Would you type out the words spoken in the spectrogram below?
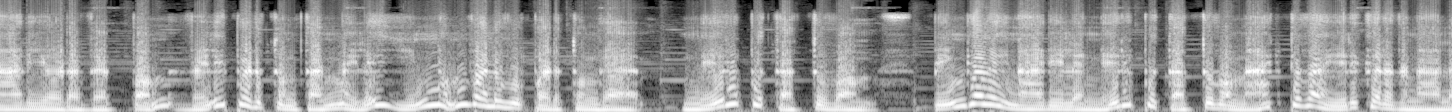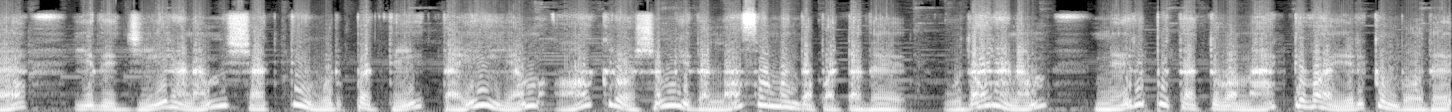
நாடியோட வெப்பம் வெளிப்படுத்தும் தன்மையில இன்னும் வலுவுபடுத்துங்க. நெருப்பு தத்துவம். பிங்களை நாடியில நெருப்பு தத்துவம் ஆக்டிவா இருக்கிறதுனால இது ஜீரணம் சக்தி உற்பத்தி தைரியம் ஆக்ரோஷம் இதெல்லாம் சம்பந்தப்பட்டது. உதாரணம் நெருப்பு தத்துவம் ஆக்டிவா இருக்கும்போது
